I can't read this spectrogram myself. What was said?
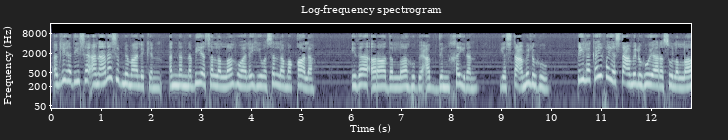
اگلی حدیث ہے ان انس ابن مالک ان النبي صلی اللہ علیہ وسلم قال، اذا اراد الله بعبد خيرا يستعمله قيل كيف يستعمله يا رسول الله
